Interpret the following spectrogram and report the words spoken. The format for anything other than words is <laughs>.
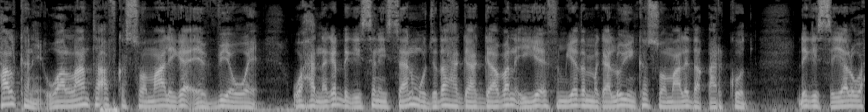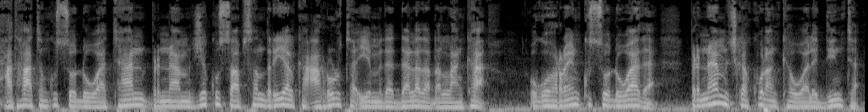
halkani waa laanta afka soomaaliga ee v o a. Waxaad naga dhagaysanaysaan muwjadaha gaaggaaban iyo efemyada magaalooyinka soomaalida qaarkood. Dhegaystayaal waxaad haatan ku soo dhowaataan barnaamijyo ku saabsan daryeelka carruurta iyo madadaalada dhallaanka. Ugu horrayn ku soo dhowaada barnaamijka kulanka waalidiinta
